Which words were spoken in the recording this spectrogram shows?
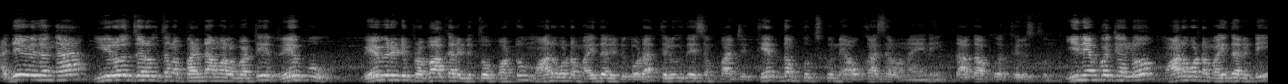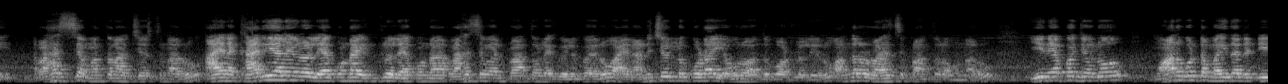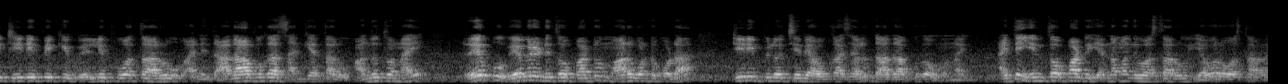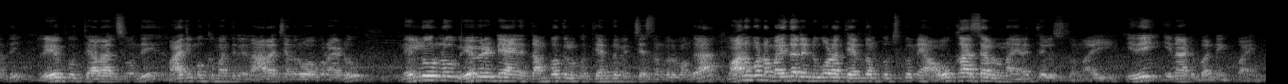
అదేవిధంగా ఈ రోజు జరుగుతున్న పరిణామాలు బట్టి రేపు వేమిరెడ్డి ప్రభాకర్ రెడ్డితో పాటు మానుగొండ మైదారెడ్డి కూడా తెలుగుదేశం పార్టీ తీర్థం పుచ్చుకునే అవకాశాలు ఉన్నాయని దాదాపుగా తెలుస్తుంది. ఈ నేపథ్యంలో మానుగొండ మైదారెడ్డి రహస్య మంతనాలు చేస్తున్నారు. ఆయన కార్యాలయంలో లేకుండా ఇంట్లో లేకుండా రహస్యమైన ప్రాంతంలోకి వెళ్ళిపోయారు. ఆయన అనుచరులు కూడా ఎవరు అందుబాటులో లేరు. అందరూ రహస్య ప్రాంతంలో ఉన్నారు. ఈ నేపథ్యంలో మానుగుంట మైదారెడ్డి టీడీపీకి వెళ్ళిపోతారు అని దాదాపుగా సంకేతాలు అందుతున్నాయి. రేపు వేమిరెడ్డితో పాటు మానుగుంట కూడా టీడీపీలో చేరే అవకాశాలు దాదాపుగా ఉన్నాయి. అయితే ఈయనతో పాటు ఎంతమంది వస్తారు ఎవరు వస్తారు అనేది రేపు తేలాల్సి ఉంది. మాజీ ముఖ్యమంత్రి నారా చంద్రబాబు నాయుడు నెల్లూరులో వేమిరెడ్డి ఆయన దంపతులకు తీర్థం ఇచ్చే సందర్భంగా మానుకొండ మైదారెడ్డి కూడా తీర్థం పుచ్చుకునే అవకాశాలు ఉన్నాయని తెలుస్తున్నాయి. ఇది ఈనాటి బర్నింగ్ పాయింట్.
